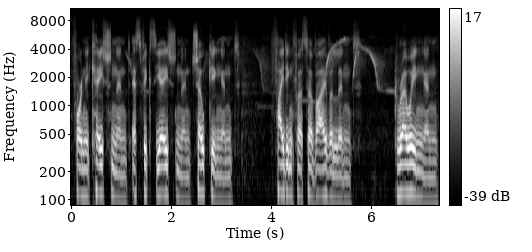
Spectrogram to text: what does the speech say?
fornication and asphyxiation and choking and fighting for survival and growing and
